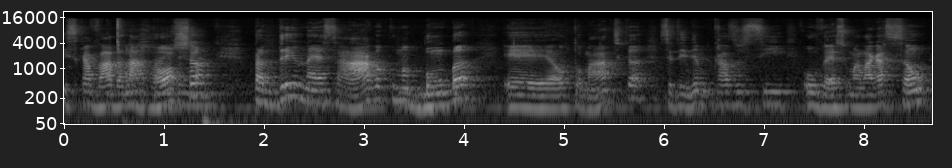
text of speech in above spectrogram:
escavadas na Ah, tá, rocha para drenar essa água com uma bomba é, automática, você entendeu? Caso se houvesse uma alagação,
